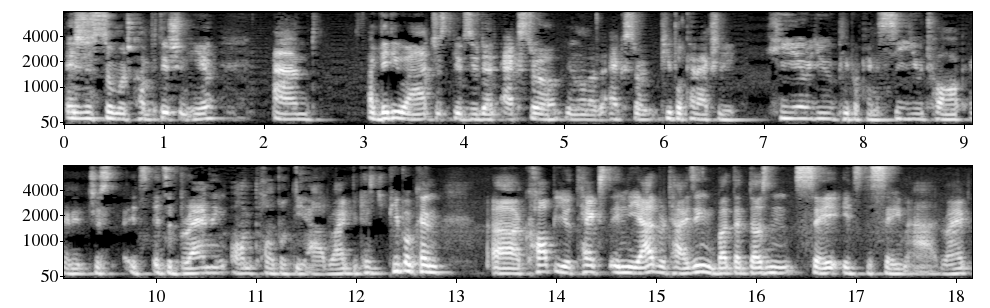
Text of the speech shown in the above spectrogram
it's just so much competition here, and a video ad just gives you that extra, you know, that extra. People can actually hear you people can see you talk and it just it's it's a branding on top of the ad right? Because people can uh, copy your text in the advertising but that doesn't say it's the same ad right?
